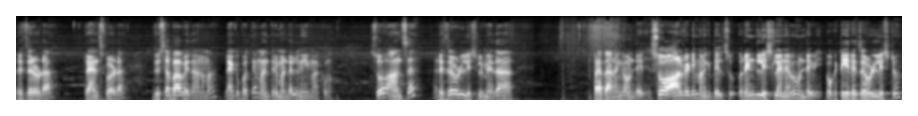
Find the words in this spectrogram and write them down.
రిజర్వ్డా ట్రాన్స్ఫర్డా ద్విసభా విధానమా? లేకపోతే మంత్రిమండలి నియామకమా? సో ఆన్సర్ రిజర్వ్డ్ లిస్టుల మీద ప్రధానంగా ఉండేది. సో ఆల్రెడీ మనకి తెలుసు రెండు లిస్టులు అనేవి ఉండేవి. ఒకటి రిజర్వ్డ్ లిస్టు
